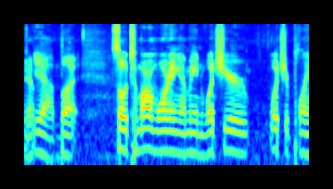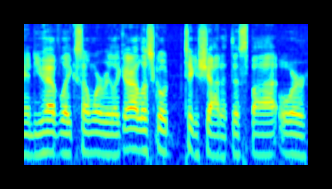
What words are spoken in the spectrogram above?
Yep. Yeah, but so tomorrow morning, I mean, what's your what's your plan? Do you have like somewhere where you're like, all right, let's go take a shot at this spot, or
